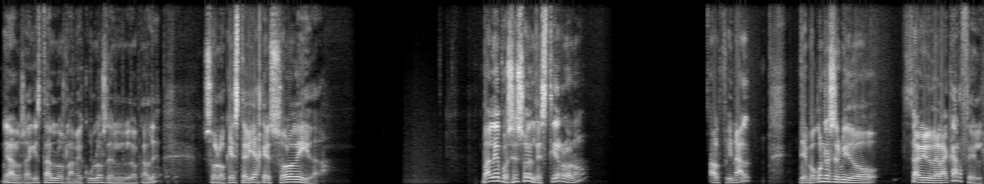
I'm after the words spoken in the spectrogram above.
Míralos, aquí están los lameculos del alcalde. Solo que este viaje es solo de ida. Vale, pues eso, el destierro, ¿no? Al final, de poco nos ha servido salir de la cárcel.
